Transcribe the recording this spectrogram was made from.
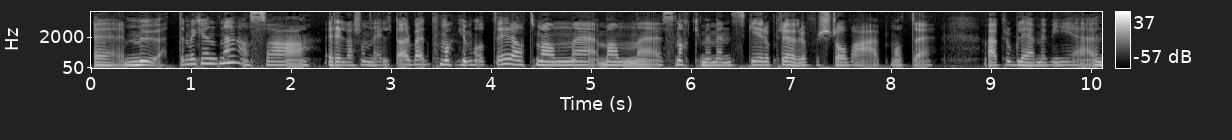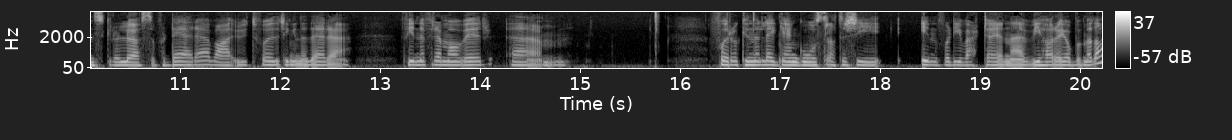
eh, møte med kundene, altså relasjonelt arbeid på mange måter. At man, eh, man eh, snakker med mennesker og prøver å forstå hva er, måte, hva er problemet vi eh, ønsker å løse for dere, hva er utfordringene dere finner fremover. ehm, for å kunne legge en god strategi innenfor de verktøyene vi har å jobbe med, da.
